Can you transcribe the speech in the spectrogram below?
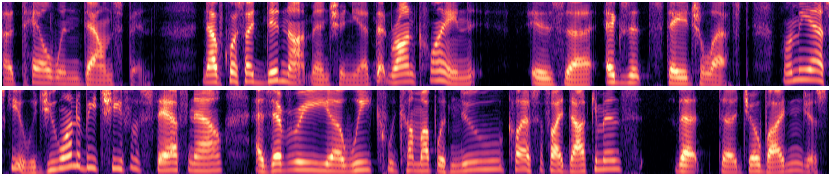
uh, tailwind downspin. Now, of course, I did not mention yet that Ron Klain is uh, exit stage left. Let me ask you, would you want to be chief of staff now, as every uh, week we come up with new classified documents that uh, Joe Biden just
